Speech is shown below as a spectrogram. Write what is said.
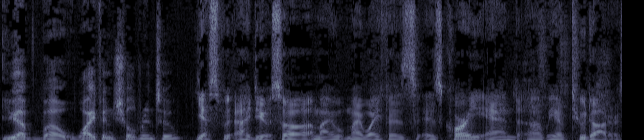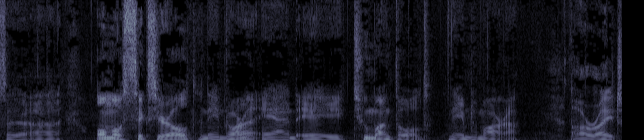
you have a wife and children too? Yes, I do. So uh, my my wife is is Corey, and uh, we have two daughters: a, a almost six year old named Nora, and a two month old named Mara. All right.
